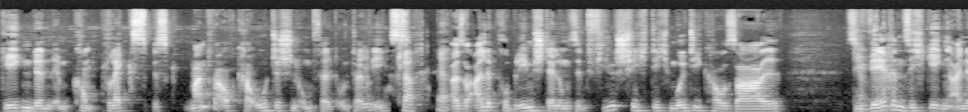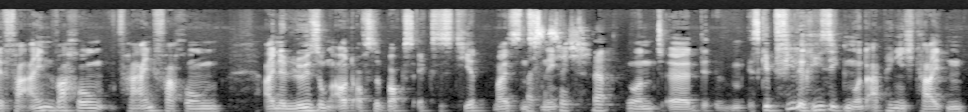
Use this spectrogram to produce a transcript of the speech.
Gegenden im Komplex bis manchmal auch chaotischen Umfeld unterwegs. Klar, ja. Also alle Problemstellungen sind vielschichtig, multikausal. Sie ja, wehren sich gegen eine Vereinfachung, Vereinfachung. Eine Lösung out of the box existiert meistens, Meistens nicht. nicht, ja. Und äh, es gibt viele Risiken und Abhängigkeiten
